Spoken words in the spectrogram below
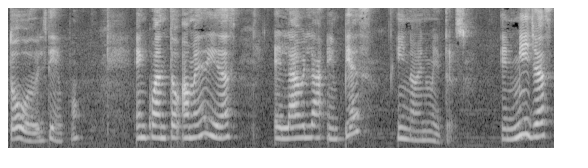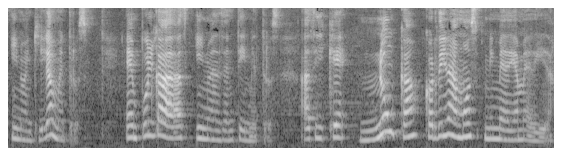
todo el tiempo. En cuanto a medidas, él habla en pies y no en metros, en millas y no en kilómetros, en pulgadas y no en centímetros. Así que nunca coordinamos ni media medida.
